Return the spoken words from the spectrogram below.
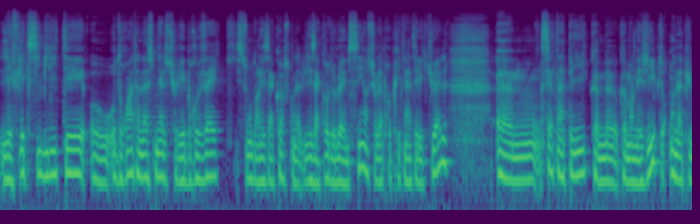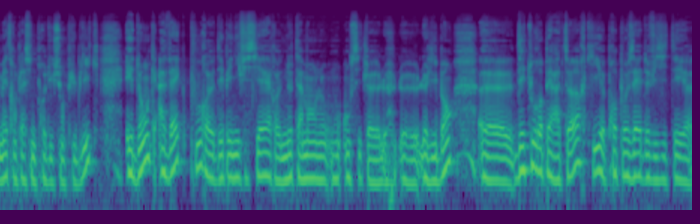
les flexibilités au, au droit international sur les brevets qui sont dans les accords, ce qu'on a, les accords de l'OMC hein, sur la propriété intellectuelle, euh, certains pays comme, comme en Égypte, on a pu mettre en place une production publique et donc avec pour euh, des bénéficiaires, euh, notamment on, on cite le, le- Liban, euh, des tours opérateurs qui euh, proposaient de visiter euh,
